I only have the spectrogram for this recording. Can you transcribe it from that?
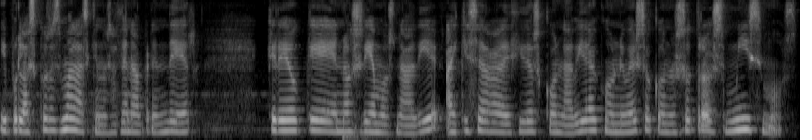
y por las cosas malas que nos hacen aprender, creo que no seríamos nadie. Hay que ser agradecidos con la vida, con el universo, con nosotros mismos.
